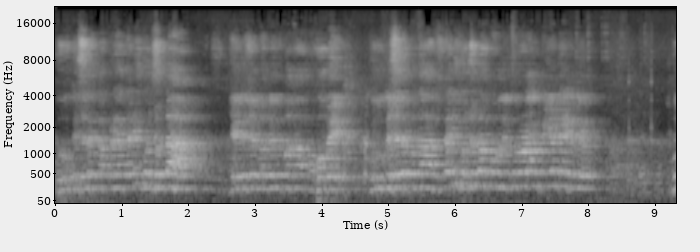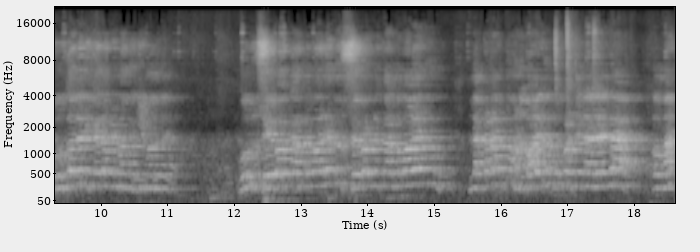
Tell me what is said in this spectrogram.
ਗੁਰੂ ਕਿਸੇ ਦੇ ਕੱਪੜਿਆਂ ਤੇ ਨਹੀਂ ਖੁਸ਼ ਹੁੰਦਾ ਜੇ ਕਿਸੇ ਬੰਦੇ ਨੂੰ ਪਤਾ ਹੋਵੇ ਗੁਰੂ ਕਿਸੇ ਦੇ ਪਦਾਰਥ ਤੇ ਨਹੀਂ ਖੁਸ਼ ਹੁੰਦਾ ਭਾਵੇਂ ਕਰੋੜਾਂ ਰੁਪਈਆ ਟੇਕ ਦਿਓ ਗੁਰੂ ਕਦੇ ਨਹੀਂ ਕਹਿੰਦਾ ਵੀ ਮੰਗ ਕੀ ਮੰਗਦੇ ਗੁਰੂ ਸੇਵਾ ਕਰਨ ਵਾਲੇ ਨੂੰ ਸੇਵਨ ਕਰਨ ਵਾਲੇ ਨੂੰ, ਲੱਕੜਾ ਧੋਣ ਵਾਲੇ ਨੂੰ ਉੱਪਰ ਤੇ ਲੈ ਲੈਂਦਾ ਉਹ ਮੱਝ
